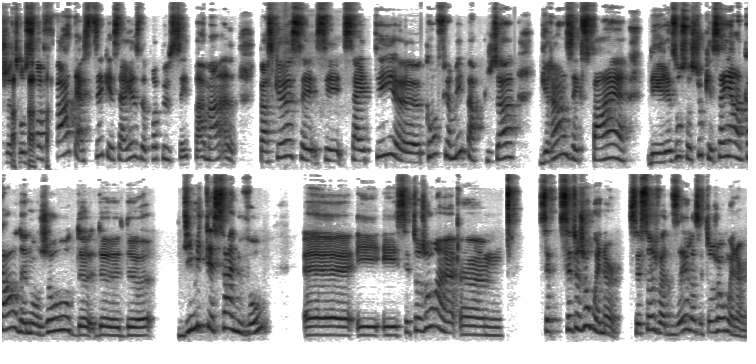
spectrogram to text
je trouve ça fantastique et ça risque de propulser pas mal parce que c'est, c'est- ça a été euh, confirmé par plusieurs grands experts des réseaux sociaux qui essayent encore de nos jours de, de- de- d'imiter ça à nouveau. Euh, et, et c'est toujours un. un- c'est, toujours winner. C'est ça, je vais te dire, c'est toujours winner.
